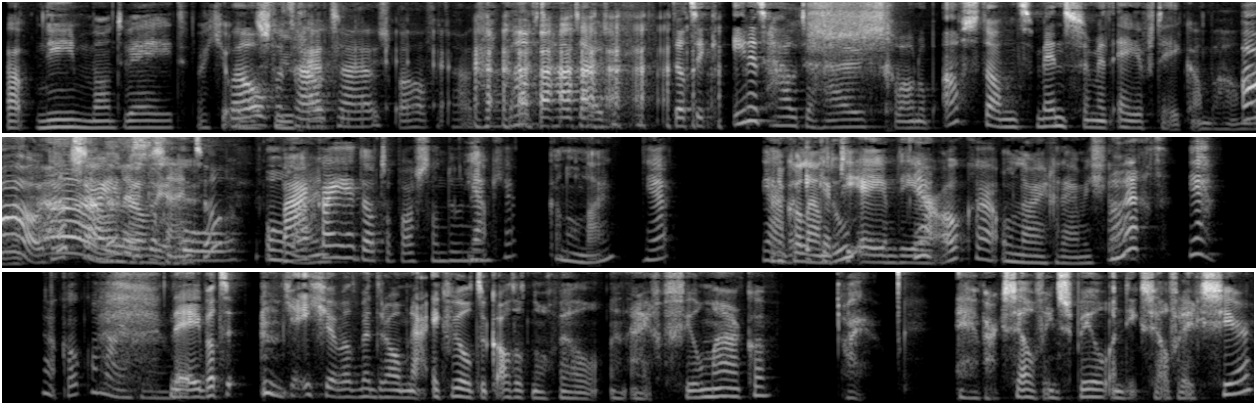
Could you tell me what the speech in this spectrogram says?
wat niemand weet. Wat je ons Behalve nu het gaat... houten huis. Behalve het houten huis. Behalve het houten huis. Dat ik in het houten huis gewoon op afstand mensen met EFT kan behandelen. Oh, dat zou je leuk wel zijn, toch? Online. Maar kan je dat op afstand doen, Ja. denk je? Kan online. Ja. Ja, ik heb die. EMDR Ja. ook eh, online gedaan, je? Oh, echt? Ja. Heb ik ook online gedaan. Nee, wat, jeetje, wat met droom. Nou, ik wil natuurlijk altijd nog wel een eigen film maken. Oh ja. En waar ik zelf in speel en die ik zelf regisseer.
